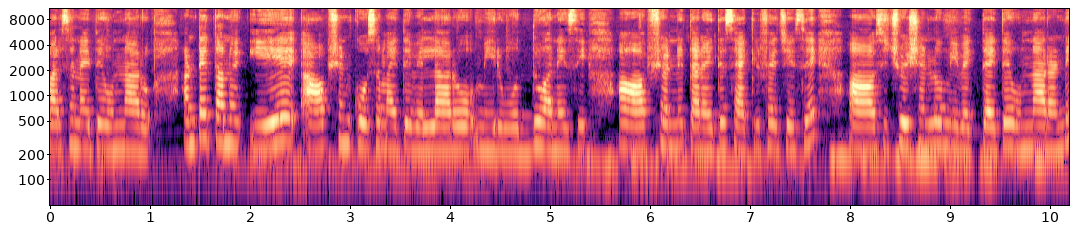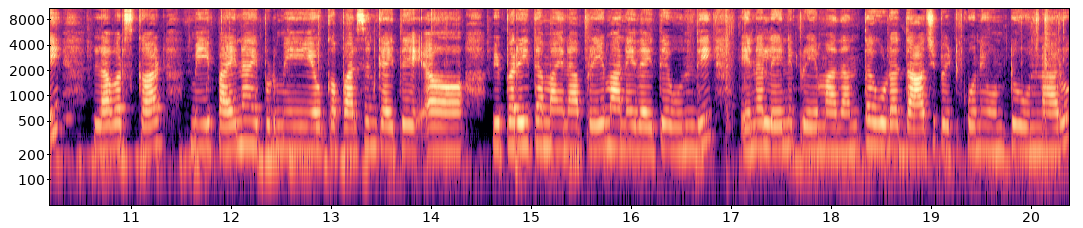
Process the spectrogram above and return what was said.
పర్సన్ అయితే ఉన్నారు అంటే తను ఏ ఆప్షన్ కోసం అయితే వెళ్ళారో మీరు వద్దు అనేసి ఆ ఆప్షన్ని తనైతే సాక్రిఫై చేసే సిచ్యువేషన్లో మీ వ్యక్తి అయితే ఉన్నారండి లవర్స్ కార్డ్ మీ పైన ఇప్పుడు మీ యొక్క పర్సన్కి అయితే విపరీతమైన ప్రేమ అనేది అయితే ఉంది ఎనలేని ప్రేమ అదంతా కూడా దాచిపెట్టుకొని ఉంటూ ఉన్నారు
